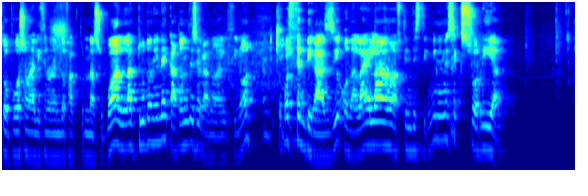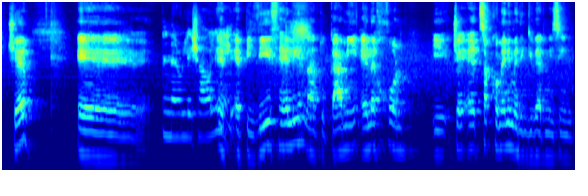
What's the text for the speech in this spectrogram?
το πόσο αληθινό είναι το factor να σου πω, αλλά τούτον είναι 100% αληθινό. Και πώς δεν πηγάζει, ο Δαλάη Λάμα αυτή τη στιγμή είναι σε εξορία. Και ε, Είναι ουλή Ε, Shaolin. επειδή θέλει να του κάνει έλεγχο η- και έτσι τσακωμένη με την κυβέρνηση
